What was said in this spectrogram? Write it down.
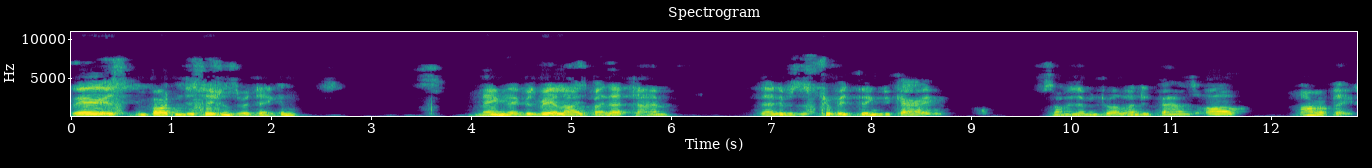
various important decisions were taken. Namely, it was realized by that time that it was a stupid thing to carry some 11, 1200 pounds of armor plate.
